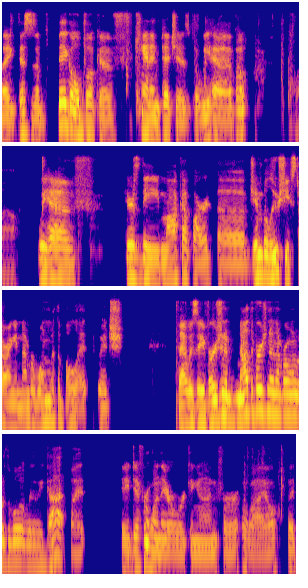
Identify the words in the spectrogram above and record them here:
like this is a big old book of Cannon pitches, but we have oh Wow. we have here's the mock-up art of Jim Belushi starring in number one with a bullet, which that was a version of not the version of number one with a bullet that we got, but a different one they were working on for a while. But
